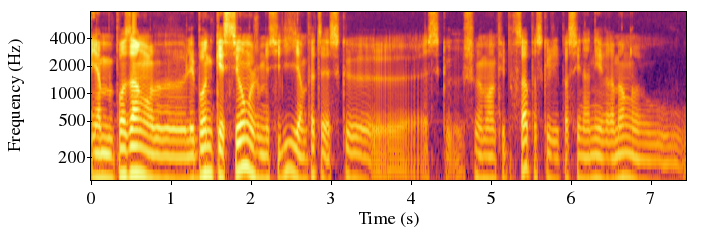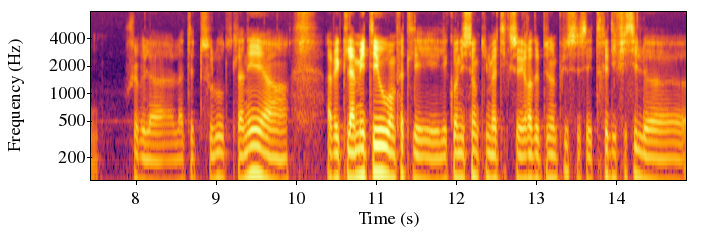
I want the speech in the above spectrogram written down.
Et en me posant euh, les bonnes questions, je me suis dit, en fait, est-ce que, est que je suis vraiment fait pour ça? Parce que j'ai passé une année vraiment où j'avais la, tête sous l'eau toute l'année. avec la météo, en fait, les, conditions climatiques se dégradent de plus en plus et c'est très difficile, euh,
